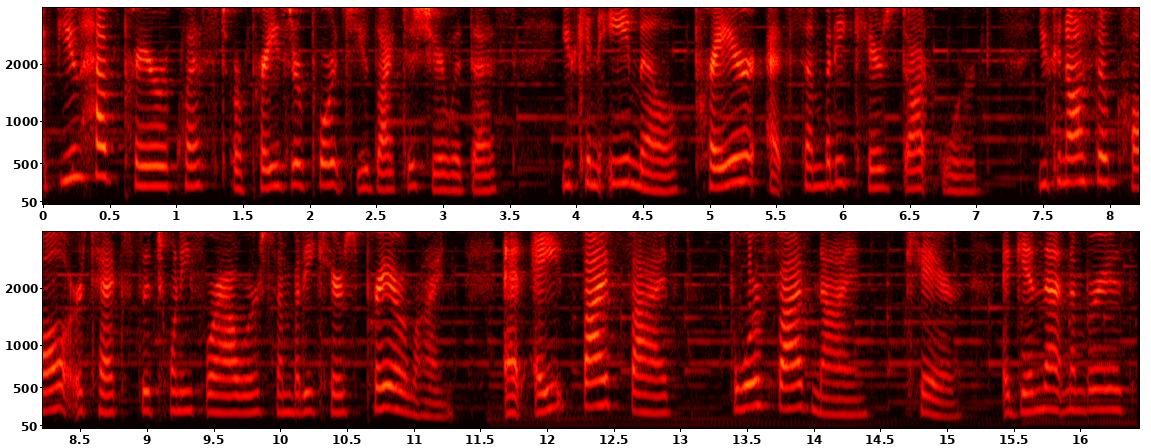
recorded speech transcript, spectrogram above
If you have prayer requests or praise reports you'd like to share with us, you can email prayer at somebodycares.org. You can also call or text the 24 hour Somebody Cares prayer line at 855 459 CARE. Again, that number is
